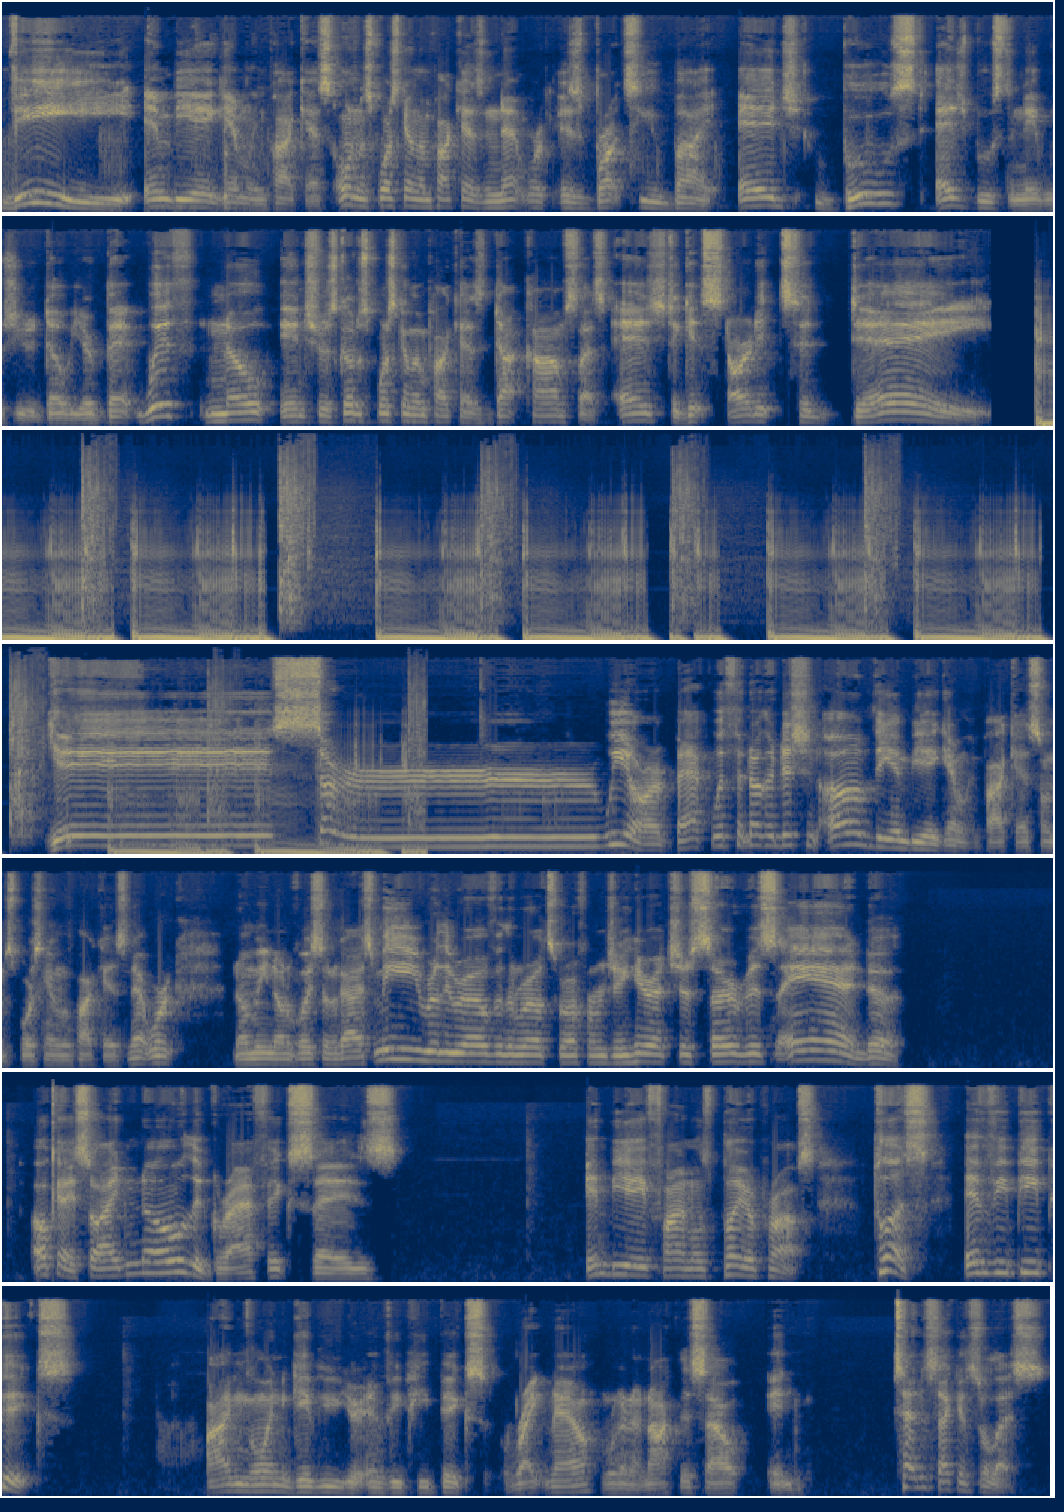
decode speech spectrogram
The NBA Gambling Podcast on the Sports Gambling Podcast Network is brought to you by Edge Boost. EdgeBoost enables you to double your bet with no interest. Go to sportsgamblingpodcast.com slash edge to get started today. Yes, We are back with another edition of the NBA Gambling Podcast on the Sports Gambling Podcast Network. No me, no the voice of the guys. Me, really real over the road to from Virginia here at your service. And uh, okay, so I know the graphic says NBA Finals player props plus MVP picks. I'm going to give you your MVP picks right now. We're going to knock this out in 10 seconds or less.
